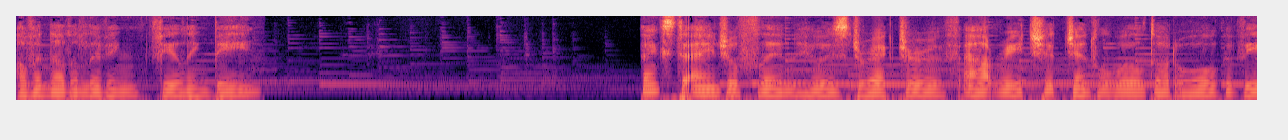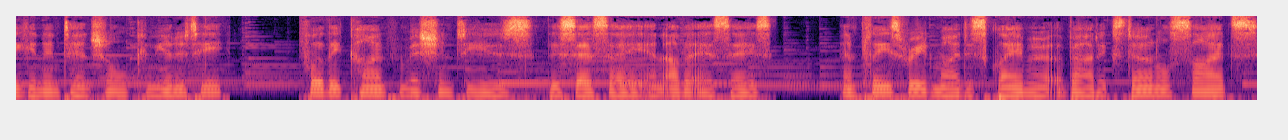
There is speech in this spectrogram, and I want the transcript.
of another living, feeling being? Thanks to Angel Flinn, who is Director of Outreach at gentleworld.org, a vegan intentional community, for the kind permission to use this essay and other essays. And please read my disclaimer about external sites,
